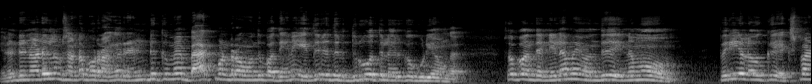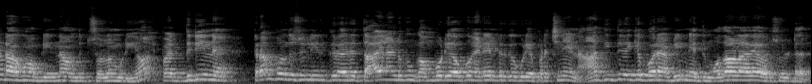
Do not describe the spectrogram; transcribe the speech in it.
ரெண்டு நாடுகளும் சண்டை போடுறாங்க. ரெண்டுக்குமே பேக் பண்ணுறவங்க வந்து பார்த்தீங்கன்னா எதிர் எதிர் துருவத்தில் இருக்கக்கூடியவங்க. ஸோ இப்போ இந்த நிலைமை வந்து இன்னமும் பெரிய அளவுக்கு எக்ஸ்பேண்ட் ஆகும் அப்படின்னு தான் வந்துட்டு சொல்ல முடியும். இப்போ திடீர்னு ட்ரம்ப் வந்து சொல்லியிருக்கிறாரு தாய்லாந்துக்கும் கம்போடியாவுக்கும் இடையில இருக்கக்கூடிய பிரச்சனையை நான் தீர்த்து வைக்க போகிறேன் அப்படின்னு நேற்று முதலாவே அவர் சொல்லிட்டாரு.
